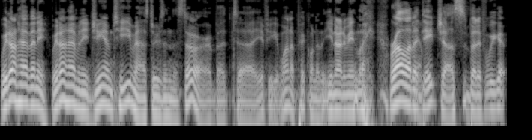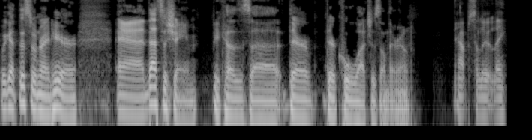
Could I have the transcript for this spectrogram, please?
we don't have any we don't have any gmt masters in the store but uh, if you want to pick one of the you know what i mean? Like we're all out of date just but if we got we got this one right here and that's a shame because uh, they're they're cool watches on their own. Absolutely.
